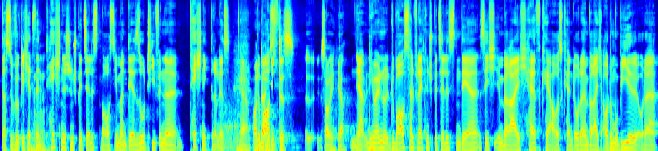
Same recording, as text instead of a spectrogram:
Dass du wirklich jetzt mhm. einen technischen Spezialisten brauchst, jemand, der so tief in der Technik drin ist. Ja, und du dann brauchst, gibt es, äh, sorry, ja. Ja, ich meine, du brauchst halt vielleicht einen Spezialisten, der sich im Bereich Healthcare auskennt oder im Bereich Automobil oder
